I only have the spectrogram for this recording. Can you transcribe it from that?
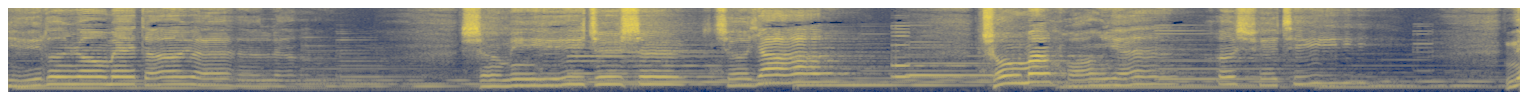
一轮柔美的月亮。生命一直是这样，充满谎言和血迹。你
